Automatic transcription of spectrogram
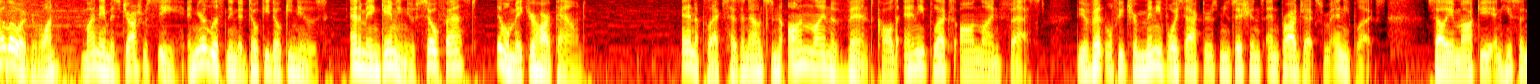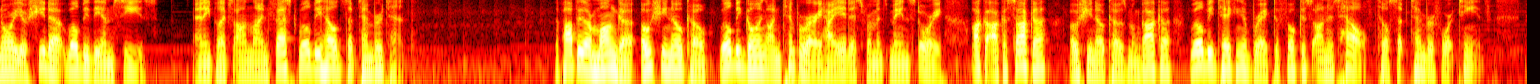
Hello, everyone. My name is Joshua C., and you're listening to Doki Doki News. Anime and gaming news so fast, it will make your heart pound. Aniplex has announced an online event called Aniplex Online Fest. The event will feature many voice actors, musicians, and projects from Aniplex. Sally and Hisanori Yoshida will be the MCs. Aniplex Online Fest will be held September 10th. The popular manga Oshi no Ko will be going on temporary hiatus from its main story. Aka Akasaka, Oshi no Ko's mangaka, will be taking a break to focus on his health till September 14th.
